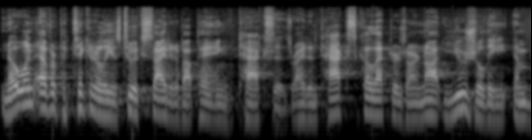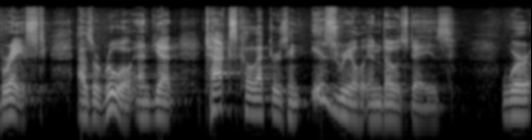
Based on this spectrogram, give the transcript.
No one ever particularly is too excited about paying taxes, right? And tax collectors are not usually embraced as a rule. And yet, tax collectors in Israel in those days were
